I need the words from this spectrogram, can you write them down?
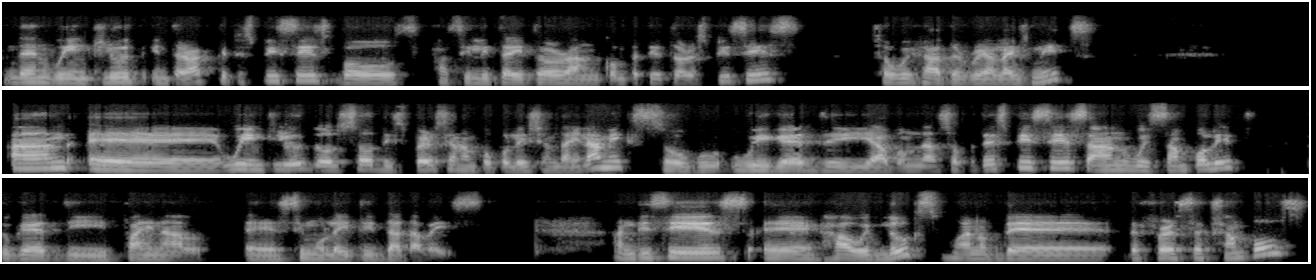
Then we include interactive species, both facilitator and competitor species. So we have the realized niches. And uh, we include also dispersion and population dynamics. So we get the abundance of the species and we sample it to get the final uh, simulated database. And this is uh, how it looks, one of the, the first examples.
